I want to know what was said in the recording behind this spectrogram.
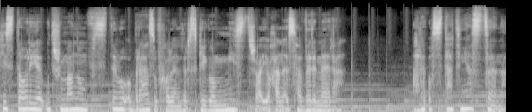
Historię utrzymaną w stylu obrazów holenderskiego mistrza Johannesa Vermeera. Ale ostatnia scena,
